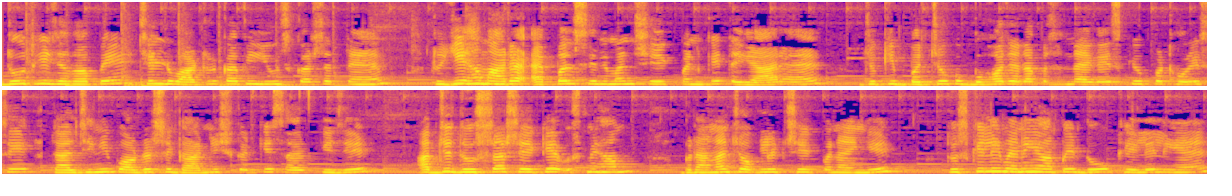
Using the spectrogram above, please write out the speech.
दूध की जगह पे चिल्ड वाटर का भी यूज़ कर सकते हैं। तो ये हमारा एप्पल सिनेमन शेक बन के तैयार है, जो कि बच्चों को बहुत ज़्यादा पसंद आएगा। इसके ऊपर थोड़ी सी दालचीनी पाउडर से गार्निश करके सर्व कीजिए। अब जो दूसरा शेक है, उसमें हम बनाना चॉकलेट शेक बनाएँगे। तो उसके लिए मैंने यहाँ पे दो केले लिए हैं।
